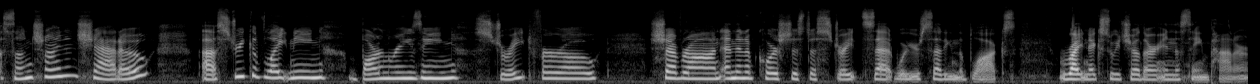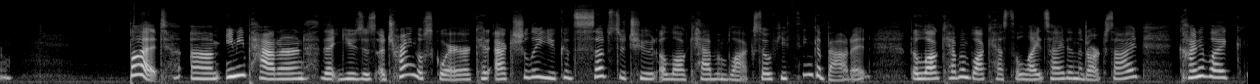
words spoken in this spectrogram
sunshine and shadow, uh, streak of lightning, barn raising, straight furrow, chevron, and then of course just a straight set where you're setting the blocks right next to each other in the same pattern. But um, any pattern that uses a triangle square could actually, you could substitute a log cabin block. So if you think about it, the log cabin block has the light side and the dark side, kind of like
